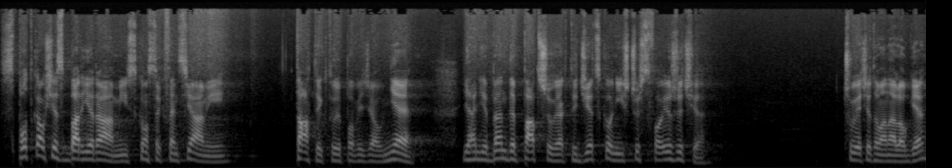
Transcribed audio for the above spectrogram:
spotkał się z barierami, z konsekwencjami taty, który powiedział: Nie, ja nie będę patrzył, jak ty dziecko niszczysz swoje życie. Czujecie tą analogię?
